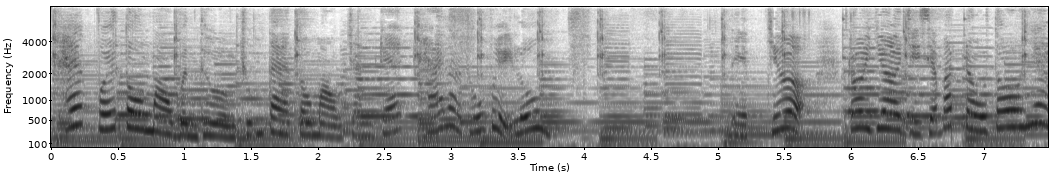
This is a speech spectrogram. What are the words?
Khác với tô màu bình thường chúng ta tô màu tranh cát khá là thú vị luôn. Đẹp chưa? Rồi giờ chị sẽ bắt đầu tô nha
